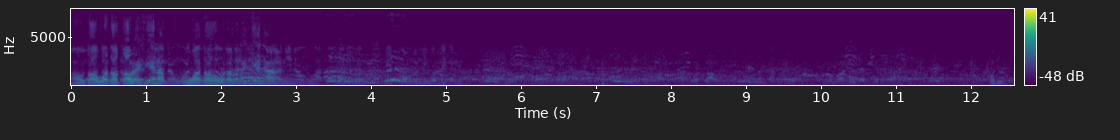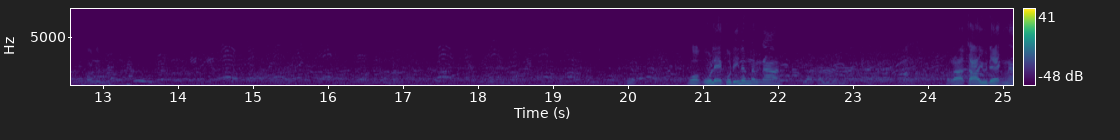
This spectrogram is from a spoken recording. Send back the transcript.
เอาต่อวัวต่อเก้าได้เสียนะครับหัวต่อวัวต่อเก้าได้เสียนะนี่นะพอดีเอาเลยหัวกูเล็กกูที่หนึ่งนะพี่นะราคาอยู่แดงนะราคาอยู่แดงนะ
